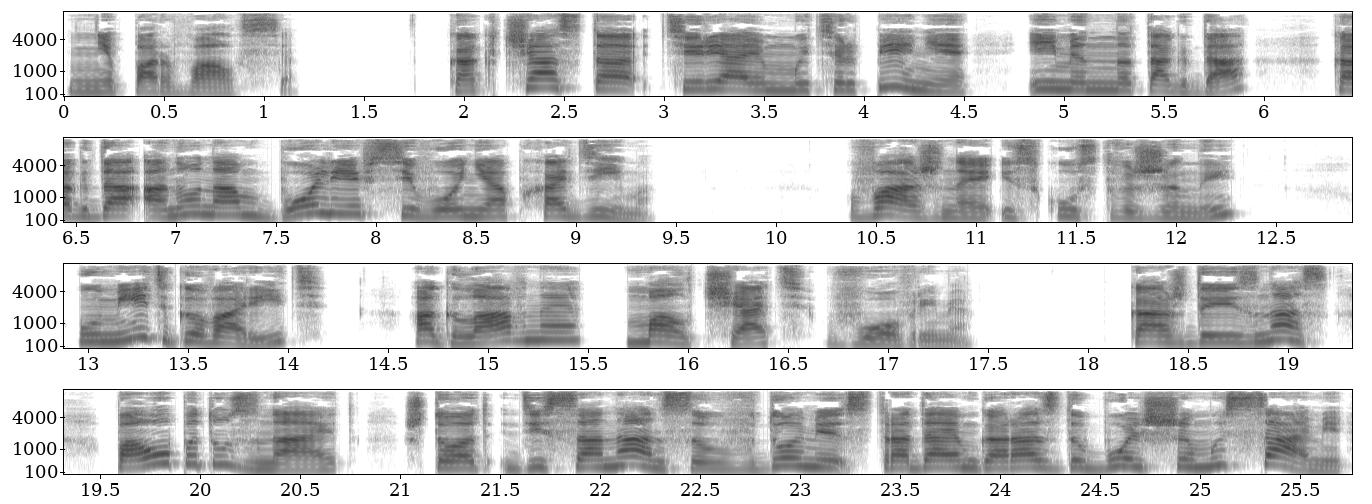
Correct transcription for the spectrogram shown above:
не порвался. Как часто теряем мы терпение именно тогда, когда оно нам более всего необходимо. Важное искусство жены — уметь говорить, а главное — молчать вовремя. Каждый из нас по опыту знает, что от диссонансов в доме страдаем гораздо больше мы сами,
